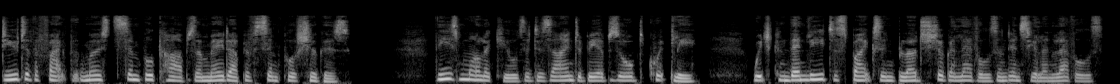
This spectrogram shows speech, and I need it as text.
due to the fact that most simple carbs are made up of simple sugars. These molecules are designed to be absorbed quickly, which can then lead to spikes in blood sugar levels and insulin levels.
